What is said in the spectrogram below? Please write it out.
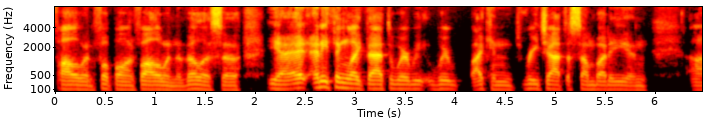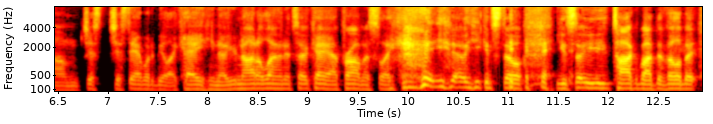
following football and following the Villa. So yeah, anything like that to where we we I can reach out to somebody and um, just just able to be like, hey, you know, you're not alone. It's okay. I promise. Like, you know, you can still you so you talk about development.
